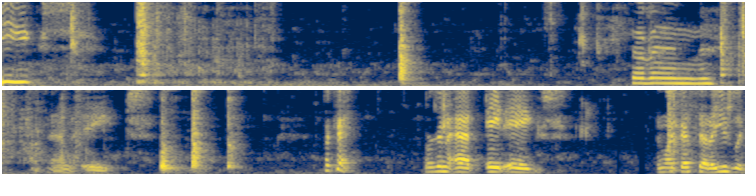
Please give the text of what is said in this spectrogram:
Six, seven, and eight. Okay, we're to add eight eggs. And like I said, I usually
